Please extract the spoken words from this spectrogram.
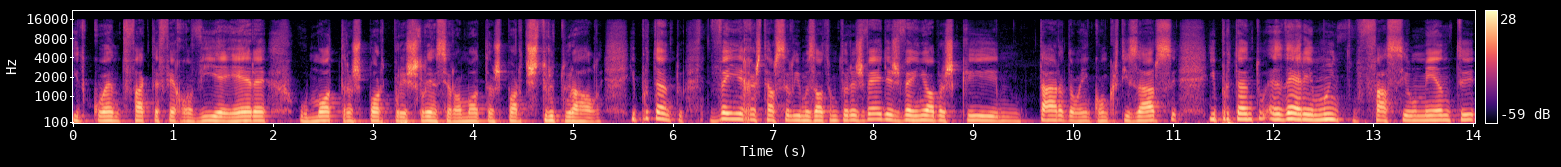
e de quando, de facto, a ferrovia era o modo de transporte por excelência, era o modo de transporte estrutural. E, portanto, vêm arrastar-se ali umas automotoras velhas, vêm obras que tardam em concretizar-se e, portanto, aderem muito facilmente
